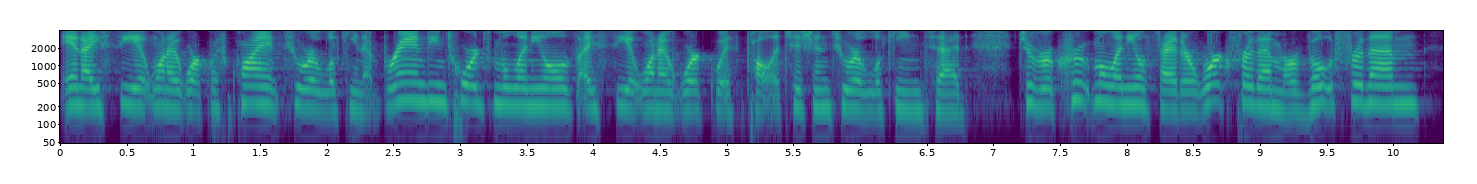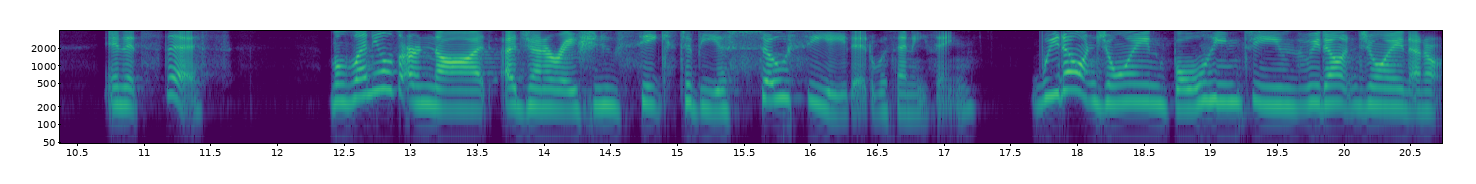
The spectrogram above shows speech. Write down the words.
And I see it when I work with clients who are looking at branding towards millennials. I see it when I work with politicians who are looking to, to recruit millennials to either work for them or vote for them. And it's this millennials are not a generation who seeks to be associated with anything we don't join bowling teams. We don't join. I don't.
